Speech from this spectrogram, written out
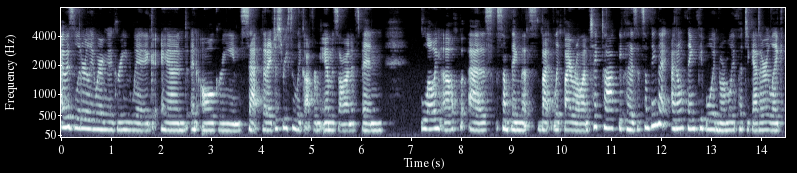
I was literally wearing a green wig and an all green set that I just recently got from Amazon. It's been blowing up as something that's vi- like viral on TikTok because it's something that I don't think people would normally put together. Like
